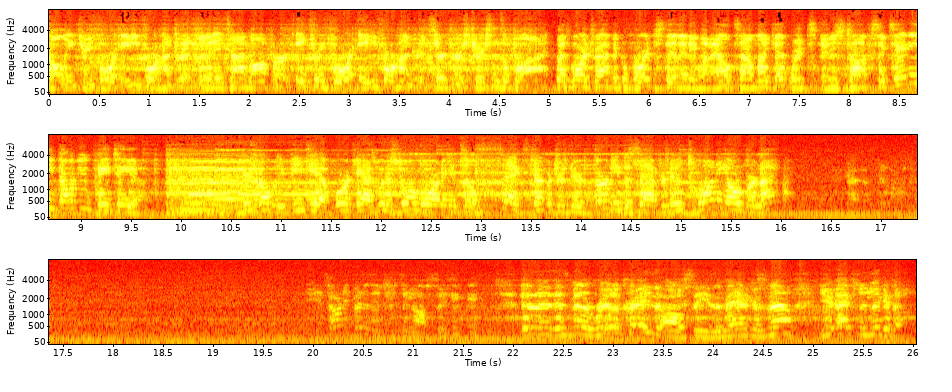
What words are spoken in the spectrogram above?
Call 834-8400. Limited time offer, 834-8400. Certain restrictions apply. With more traffic reports than anyone else, I'm Mike Edwards, News Talk 680 WPTF. Here's your WPTF forecast. Winter storm warning until 6. Temperatures near 30 this afternoon, 20 overnight. It's already been an interesting off season. it's been a real crazy off season, man. Because now you're actually looking at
